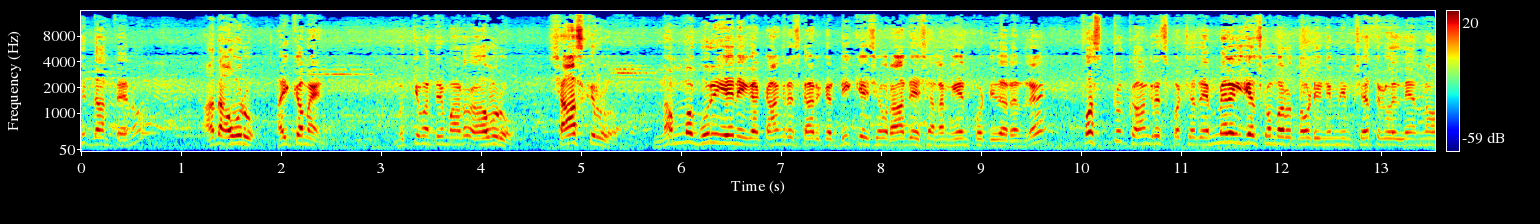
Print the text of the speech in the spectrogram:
ಸಿದ್ಧಾಂತ ಏನು ಅದು ಅವರು, ಹೈಕಮಾಂಡ್. ಮುಖ್ಯಮಂತ್ರಿ ಮಾಡೋರು ಅವರು ಶಾಸಕರು ನಮ್ಮ ಗುರಿ ಏನೀಗ ಕಾಂಗ್ರೆಸ್ ಕಾರ್ಯಕರ್ತ ಡಿ ಕೆ ಶಿ ಅವರ ಆದೇಶ ನಮ್ಗೆ ಏನು ಕೊಟ್ಟಿದ್ದಾರೆ ಅಂದರೆ ಫಸ್ಟು ಕಾಂಗ್ರೆಸ್ ಪಕ್ಷದ ಎಂ ಎಲ್ ಎಗೆ ಗೆಲ್ಸ್ಕೊಂಬರೋದು ನೋಡಿ ನಿಮ್ಮ ನಿಮ್ಮ ಕ್ಷೇತ್ರಗಳಲ್ಲಿ ಅನ್ನೋ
